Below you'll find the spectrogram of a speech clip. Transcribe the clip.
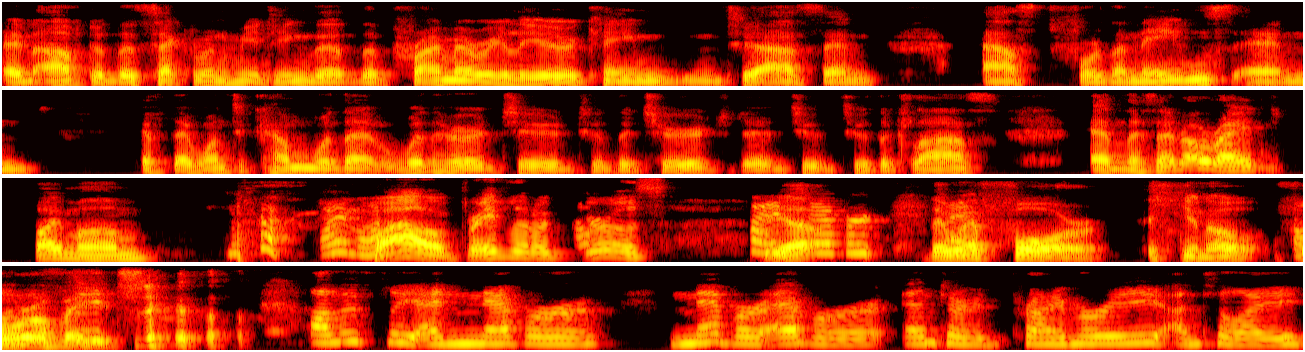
And after the sacrament meeting, the, the primary leader came to us and asked for the names and if they want to come with that with her to to the church uh, to to the class. And they said, "All right, bye, mom." I'm a, wow, brave little girls. I Yeah. never, They I- were four, you know, four of Honestly. age. honestly, I never, never ever entered primary until I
